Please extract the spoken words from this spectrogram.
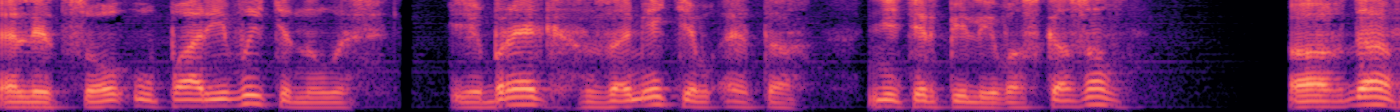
Лицо у пари вытянулось, и Брег, заметив это, нетерпеливо сказал. «Ах да,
